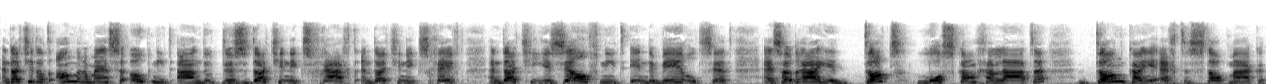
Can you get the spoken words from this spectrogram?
En dat je dat andere mensen ook niet aandoet. Dus dat je niks vraagt en dat je niks geeft. En dat je jezelf niet in de wereld zet. En zodra je dat los kan gaan laten, dan kan je echt een stap maken.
